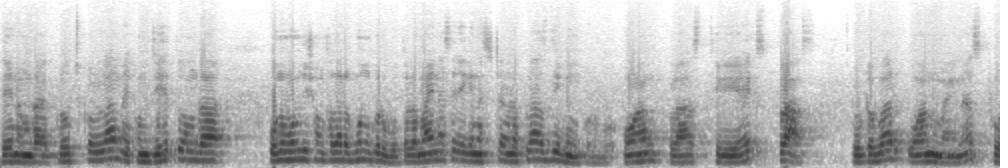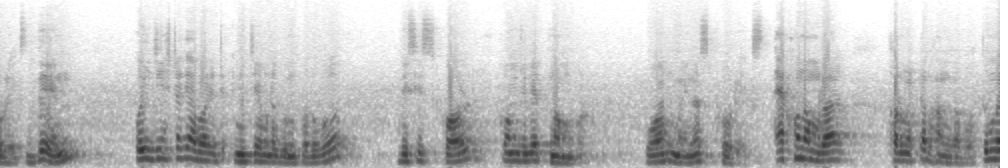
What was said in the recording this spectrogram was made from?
then আমরা ক্লোজ করলাম। এখন যেহেতু আমরা অনুবন্ধী সংখ্যা দ্বারা গুণ করব, তাহলে মাইনাসের এগেনস্টে আমরা প্লাস দিয়ে গুণ করব। One plus three x plus root over one minus four x then ওই জিনিসটাকে আবার নিচে আমরা গুণ করব। This is called conjugate number one minus four x. এখন আমরা ফরম্যাটটা ভাঙাবো। তোমরা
